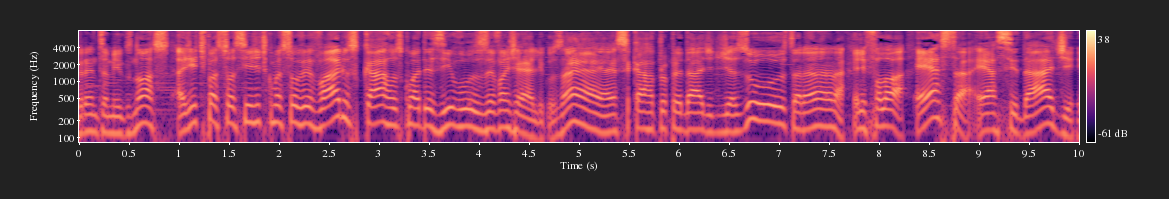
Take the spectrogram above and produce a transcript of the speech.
grandes amigos nossos. A gente passou assim, a gente começou a ver vários carros com adesivos evangélicos. É, esse carro é propriedade de Jesus. tararara. Ele falou: ó, essa é a cidade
